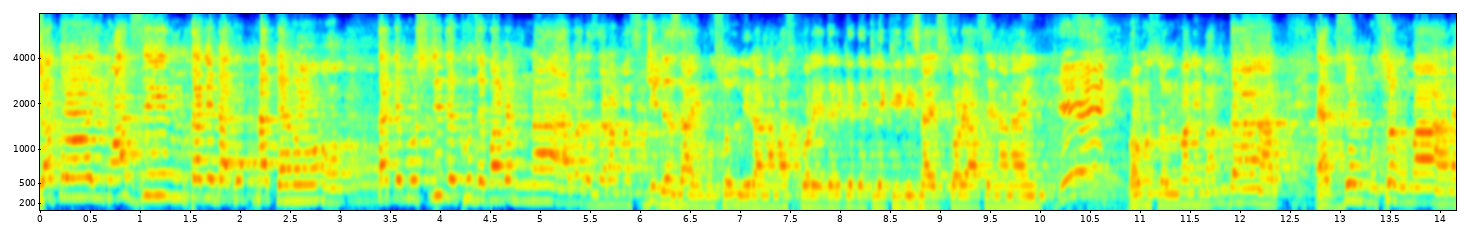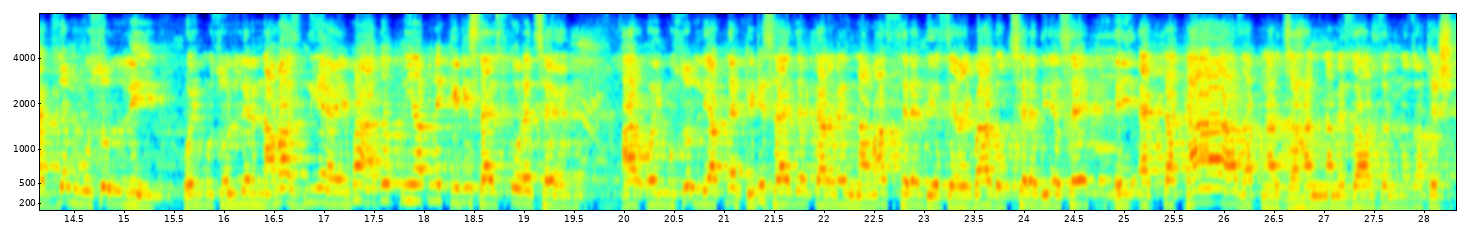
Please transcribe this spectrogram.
যতই মুয়াজ্জিন তাকে ডাকুক না কেন, তাকে মসজিদে খুঁজে পাবেন না। আবার যারা মসজিদে যায়, মুসল্লিরা নামাজ পড়ে, এদেরকে দেখলে ক্রিটিসাইজ করে, আছে না নাই? ও মুসলমান ইমানদার, একজন মুসলমান, একজন মুসল্লি, ওই মুসল্লির নামাজ নিয়ে, ইবাদত নিয়ে আপনি ক্রিটিসাইজ করেছেন, আর ওই মুসল্লি আপনার ক্রিটিসাইজের কারণে নামাজ ছেড়ে দিয়েছে, ইবাদত ছেড়ে দিয়েছে, এই একটা কাজ আপনার জাহান নামে যাওয়ার জন্য যথেষ্ট।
